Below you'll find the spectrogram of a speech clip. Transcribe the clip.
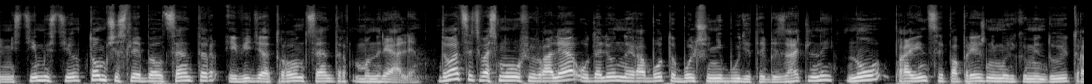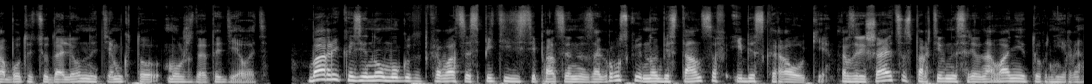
вместимостью, в том числе Белл-центр и Видеотрон-центр в Монреале. 28 февраля удаленная работа больше не будет обязательной, но провинция по-прежнему рекомендует работать удаленно тем, кто может это делать. Бары и казино могут открываться с 50% загрузкой, но без танцев и без караоке. Разрешаются спортивные соревнования и турниры.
